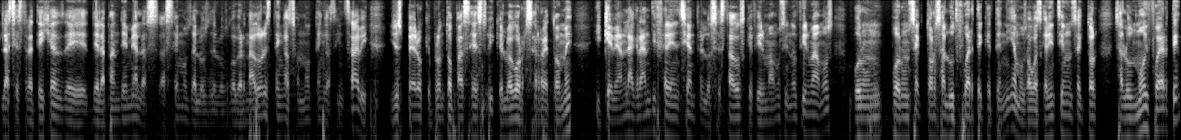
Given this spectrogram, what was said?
las estrategias de, de, la pandemia las hacemos de los de los gobernadores, tengas o no tengas Insabi. Yo espero que pronto pase esto y que luego se retome y que vean la gran diferencia entre los estados que firmamos y no firmamos por un, por un sector salud fuerte que teníamos. Aguascalientes tiene un sector salud muy fuerte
